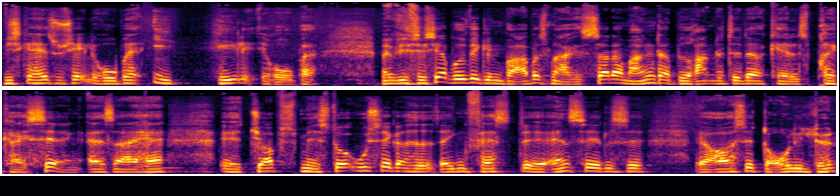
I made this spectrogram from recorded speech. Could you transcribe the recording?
vi skal have et socialt Europa i hele Europa. Men hvis vi ser på udviklingen på arbejdsmarkedet, så er der mange, der er blevet ramt af det, der kaldes prekarisering. Altså at have øh, jobs med stor usikkerhed, der er ikke en fast øh, ansættelse, og også dårlig løn.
